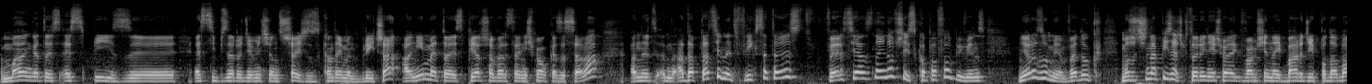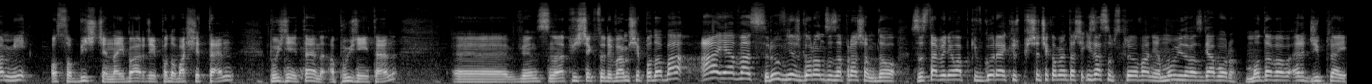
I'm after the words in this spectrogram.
manga to jest SCP z y, SCP-096 z Containment Breacha, anime to jest pierwsza wersja Nieśmiałka ze Sela, a net, adaptacja Netflixa to jest wersja z najnowszej, z więc nie rozumiem, według, możecie napisać, który Nieśmiałek wam się najbardziej podoba, mi osobiście najbardziej podoba się ten, później ten, a później ten, e, więc napiszcie, który wam się podoba, a ja was również gorąco zapraszam do zostawienia łapki w górę, jak już piszecie komentarz i zasubskrybowania. Mówi do was Gabor, modował RG Play,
